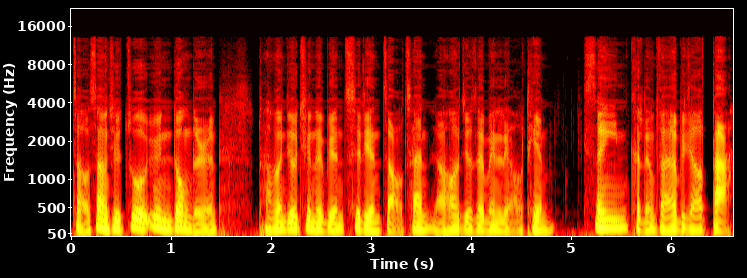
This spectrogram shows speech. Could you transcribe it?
早上去做运动的人，他们就去那边吃点早餐，然后就在那边聊天，声音可能反而比较大。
